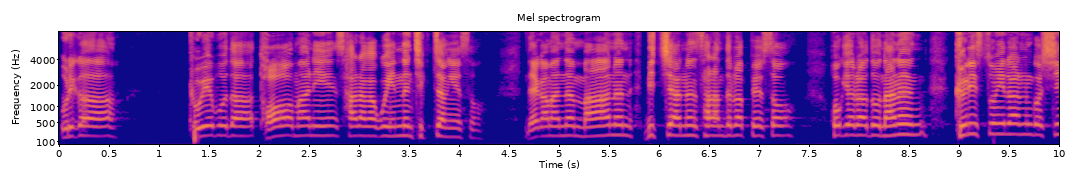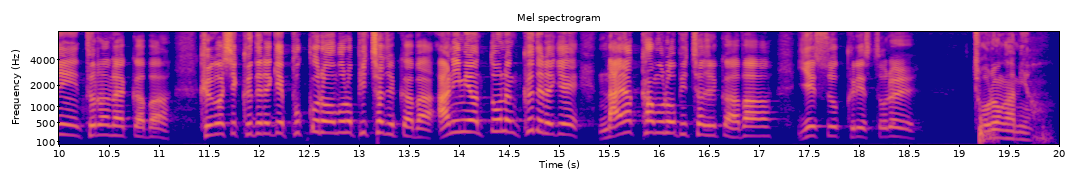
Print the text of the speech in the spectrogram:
우리가 교회보다 더 많이 살아가고 있는 직장에서 내가 만난 많은 믿지 않는 사람들 앞에서 혹여라도 나는 그리스도인이라는 것이 드러날까봐 그것이 그들에게 부끄러움으로 비춰질까봐 아니면 또는 그들에게 나약함으로 비춰질까봐 예수 그리스도를 조롱하며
